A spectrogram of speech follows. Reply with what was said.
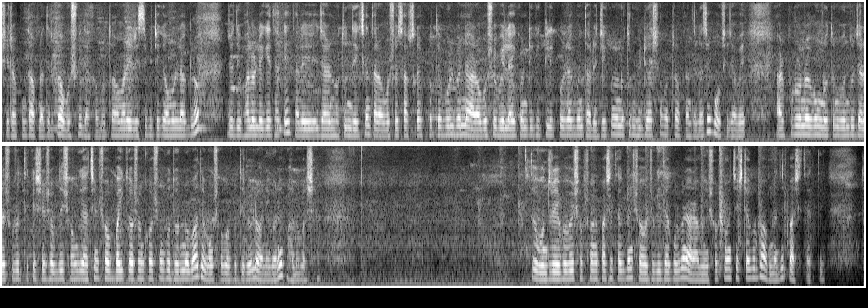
সেটা কিন্তু আপনাদেরকে অবশ্যই দেখাবো। তো আমার এই রেসিপিটা কেমন লাগল? যদি ভালো লেগে থাকে, তাহলে তাহলে যারা নতুন দেখছেন তারা অবশ্যই সাবস্ক্রাইব করতে ভুলবেন না। আর অবশ্যই বেল আইকনটিকে ক্লিক করে রাখবেন তাহলে যে কোনো নতুন ভিডিও আসা মাত্র আপনাদের কাছে পৌঁছে যাবে। আর পুরনো এবং নতুন বন্ধু যারা শুরু থেকে শেষ অবধি সঙ্গে আছেন, সবাইকে অসংখ্য অসংখ্য ধন্যবাদ এবং সবার প্রতি রইল অনেক অনেক ভালোবাসা। তো বন্ধুরা, এভাবে সবসময় পাশে থাকবেন, সহযোগিতা করবেন আর আমিও সবসময় চেষ্টা করব আপনাদের পাশে থাকতে। তো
